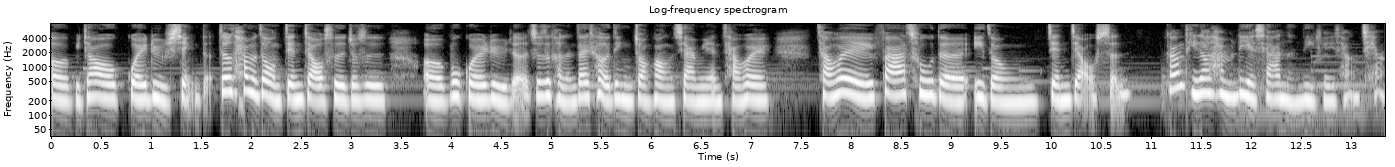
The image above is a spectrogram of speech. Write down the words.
呃，比较规律性的，就是他们这种尖叫是就是呃不规律的，就是可能在特定状况下面才会才会发出的一种尖叫声。刚提到他们猎杀能力非常强，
